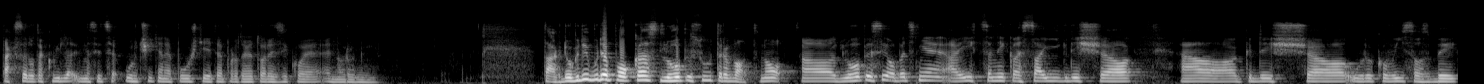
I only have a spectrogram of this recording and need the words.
tak se do takovéhle investice určitě nepouštějte, protože to riziko je enormní. Tak, dokdy bude pokles dluhopisů trvat? No, eh, dluhopisy obecně a jejich ceny klesají, když když úrokové sazby,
